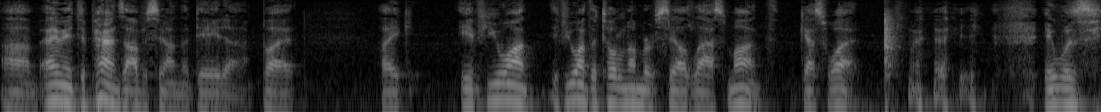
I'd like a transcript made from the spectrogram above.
Um, I mean, it depends obviously on the data, but like if you want if you want the total number of sales last month, guess what? it was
